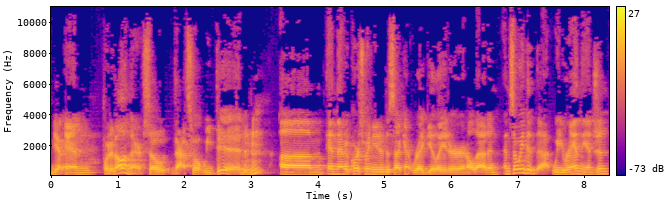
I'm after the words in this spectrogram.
Yep. and put it on there. So that's what we did. Mm-hmm. Um, and then, of course, we needed a second regulator and all that. And, and so we did that. We ran the engine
